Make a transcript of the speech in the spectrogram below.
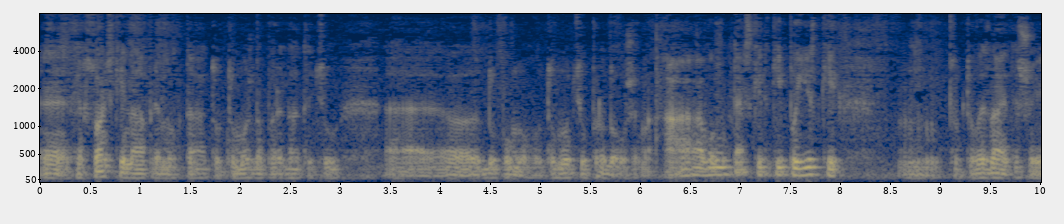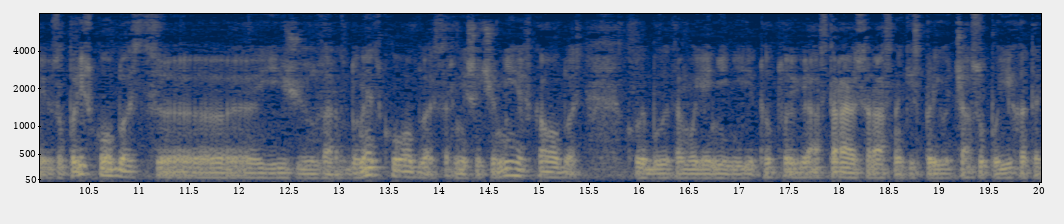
е, Херсонський напрямок. Та тобто можна передати цю е, допомогу. Тому цю продовжимо. А волонтерські такі поїздки. Тобто ви знаєте, що я і в Запорізьку область е, їжджу, зараз в Донецьку область, раніше Чернігівська область, коли були там воєнні дії. Тобто я стараюся раз на якийсь період часу поїхати,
